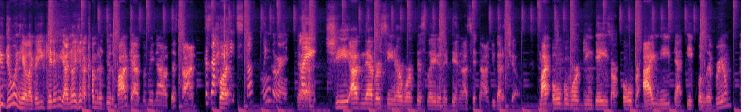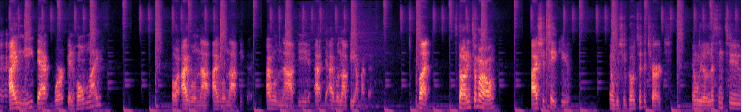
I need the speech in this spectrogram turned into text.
you doing here? Like, are you kidding me? I know you're not coming to do the podcast with me now at this time." Because I But- hate stuff lingering. Yeah. Like, She, I've never seen her work this late, and it did. And I said, "Nah, you gotta chill. My overworking days are over. I need that equilibrium. Mhm. I need that work and home life, or I will not. I will not be good. I will not be. I, I will not be on my best. But starting tomorrow, I should take you, and we should go to the church, and we're gonna listen to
